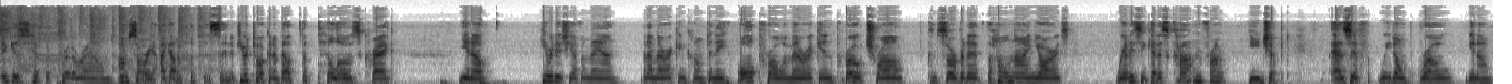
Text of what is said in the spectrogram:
Biggest hypocrite around. I'm sorry, I got to put this in. If you're talking about the pillows, Craig, you know, here it is. You have a man, an American company, all pro-American, pro-Trump, conservative, the whole nine yards. Where does he get his cotton from? Egypt. As if we don't grow, you know,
